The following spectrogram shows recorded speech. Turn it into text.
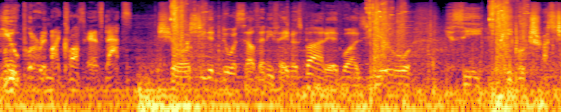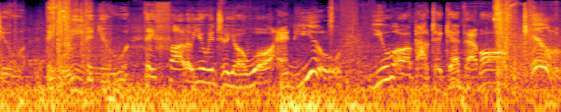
You put her in my crosshairs, Bats. Sure, she didn't do herself any favors, but it was you. You see, people trust you. They believe in you. They follow you into your war, and you, you are about to get them all killed.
